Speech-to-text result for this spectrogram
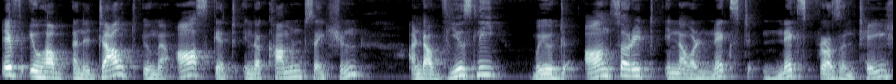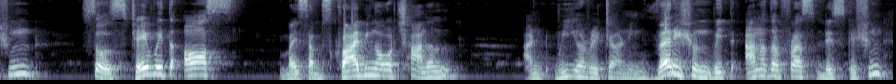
if you have any doubt, you may ask it in the comment section and obviously we would answer it in our next next presentation. So stay with us by subscribing our channel and we are returning very soon with another fresh discussion.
